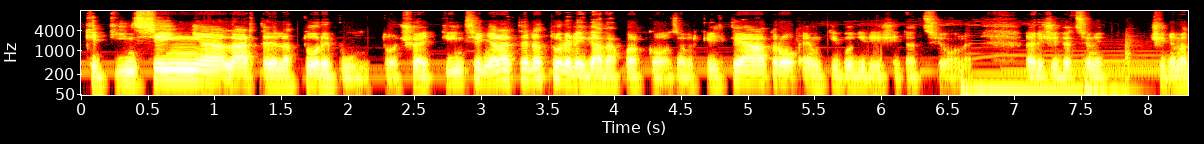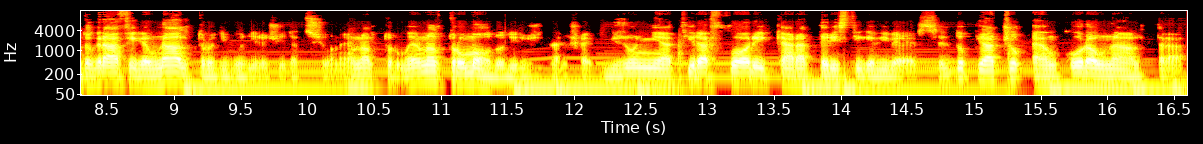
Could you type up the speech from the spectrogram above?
che ti insegna l'arte dell'attore, punto. Cioè ti insegna l'arte dell'attore legata a qualcosa, perché il teatro è un tipo di recitazione, la recitazione cinematografica è un altro tipo di recitazione, è un altro, è un altro modo di recitare, cioè bisogna tirar fuori caratteristiche diverse. Il doppiaggio è ancora un'altra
